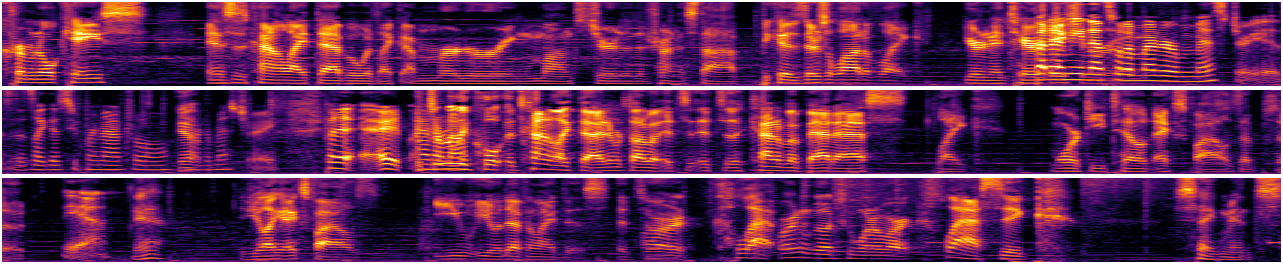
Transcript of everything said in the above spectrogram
criminal case, and this is kind of like that, but with like a murdering monster that they're trying to stop. Because there's a lot of like you're an interrogation. but I mean, that's what a murder mystery is. It's like a supernatural Yeah. murder mystery. But it, I, I It's a don't really know. cool. It's kind of like that. I never thought about. It. It's it's a kind of a badass like more detailed X Files episode. Yeah. Yeah. If you like X Files, you you'll definitely like this. It's our cla- We're gonna go to one of our classic segments.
